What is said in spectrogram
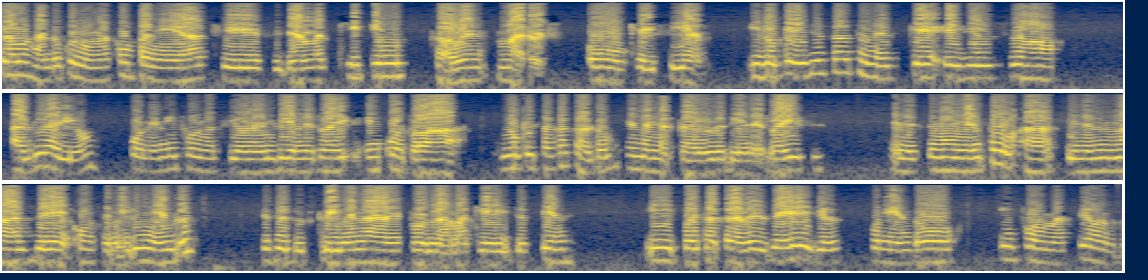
trabajando con una compañía que se llama Keeping Current Matters o KCM. Y lo que ellos hacen es que ellos uh, al diario ponen información en bienes en cuanto a lo que está pasando en el mercado de bienes raíces. En este momento uh, tienen más de 11.000 miembros que se suscriben al programa que ellos tienen. Y pues a través de ellos poniendo información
